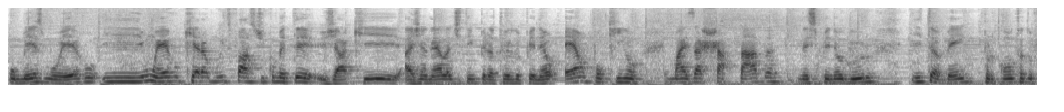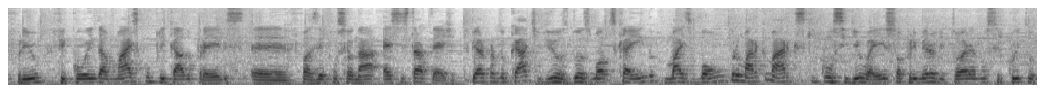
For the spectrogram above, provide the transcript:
o mesmo erro e um erro que era muito fácil de cometer, já que a janela de temperatura do pneu é um pouquinho mais achatada nesse pneu duro e também por conta do frio ficou ainda mais complicado para eles é, fazer funcionar essa estratégia. Pior para Ducati, viu as duas motos caindo, mas bom para o Mark Marques que conseguiu aí sua primeira vitória no circuito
